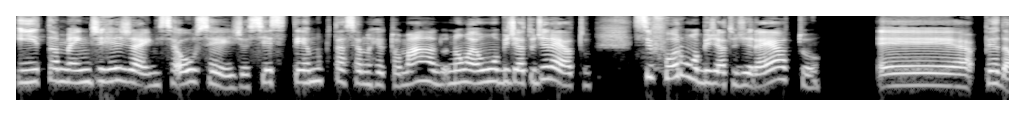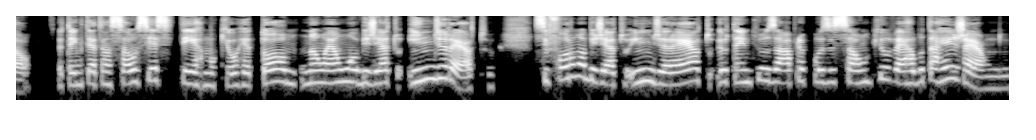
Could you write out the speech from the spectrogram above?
e também de regência, ou seja, se esse termo que está sendo retomado não é um objeto direto. Se for um objeto direto, é... perdão, eu tenho que ter atenção se esse termo que eu retomo não é um objeto indireto. Se for um objeto indireto, eu tenho que usar a preposição que o verbo está regendo.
